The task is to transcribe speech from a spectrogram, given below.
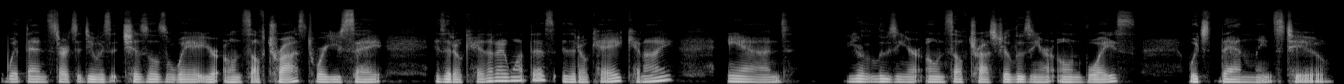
what then starts to do is it chisels away at your own self trust, where you say, Is it okay that I want this? Is it okay? Can I? And you're losing your own self trust, you're losing your own voice, which then leads to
